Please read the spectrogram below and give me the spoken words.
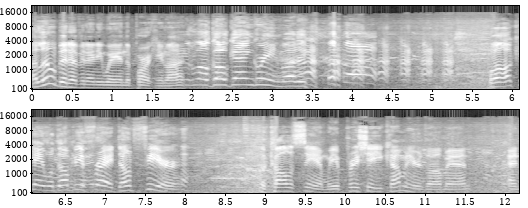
A little bit of it anyway in the parking lot. Might as well go gang green, buddy. Well, okay, well, don't be afraid. Don't fear the Coliseum. We appreciate you coming here, though, man, and,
